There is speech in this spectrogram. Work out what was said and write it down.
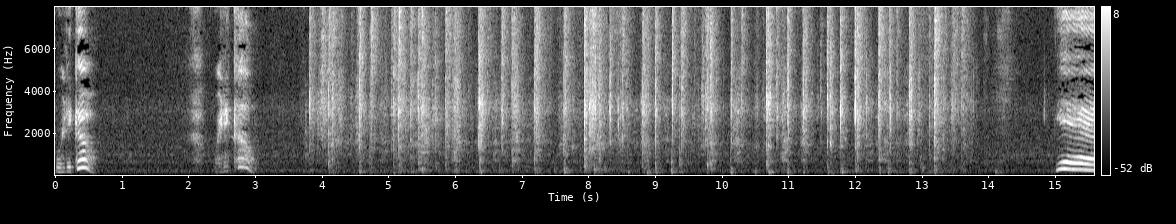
Where'd it go? Where'd it go? Yeah.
